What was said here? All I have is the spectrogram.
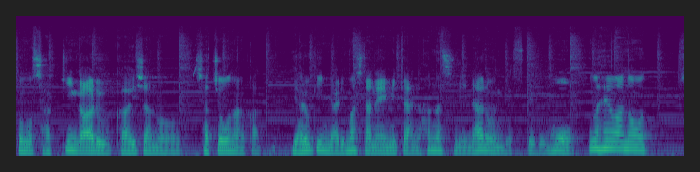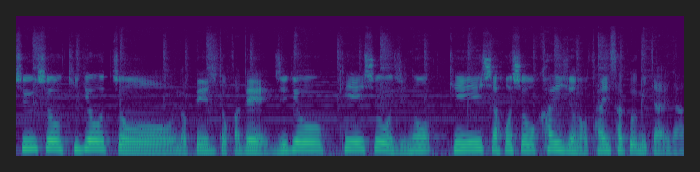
その借金がある会社の社長なんかやる気になりましたねみたいな話になるんですけどもこの辺はあの中小企業庁のページとかで事業継承時の経営者保証解除の対策みたいな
